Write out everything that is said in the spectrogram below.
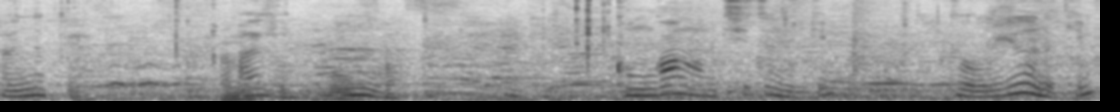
면 느낌. 안 맛있어. 먹어? 음. 건강한 치즈 느낌? 그 우유 느낌?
